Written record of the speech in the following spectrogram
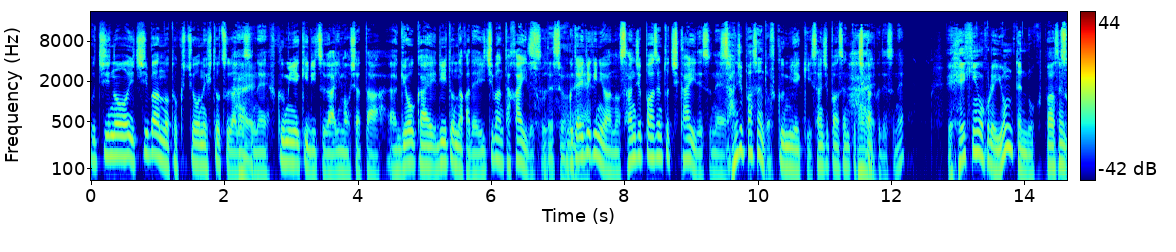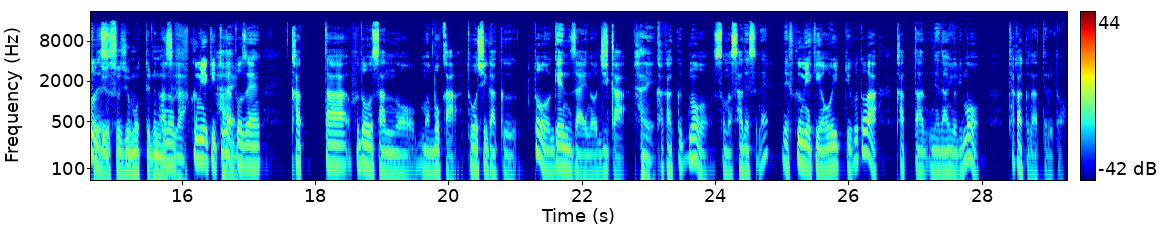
うちの一番の特徴の一つがですね、はい、含み益率が今おっしゃった業界、リートの中で一番高いです。そうですよね。具体的にはあの30%近いですね。30%? 含み益30%近くですね。はい、平均はこれ4.6%という数字を持ってるんですが。含み益というのは当然、買った不動産の、まあ、母価、投資額と現在の時価、はい、価格のその差ですね。で、含み益が多いっていうことは、買った値段よりも高くなってると。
